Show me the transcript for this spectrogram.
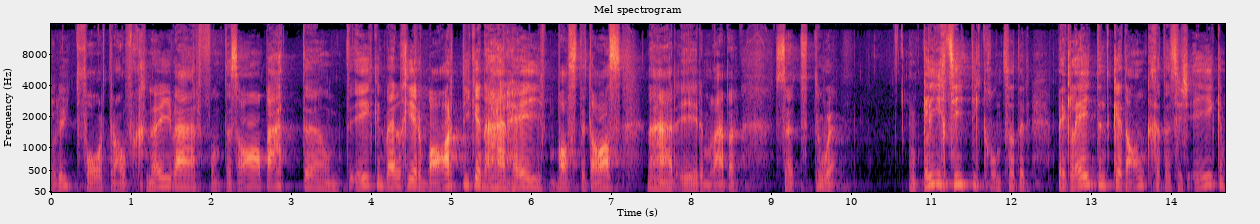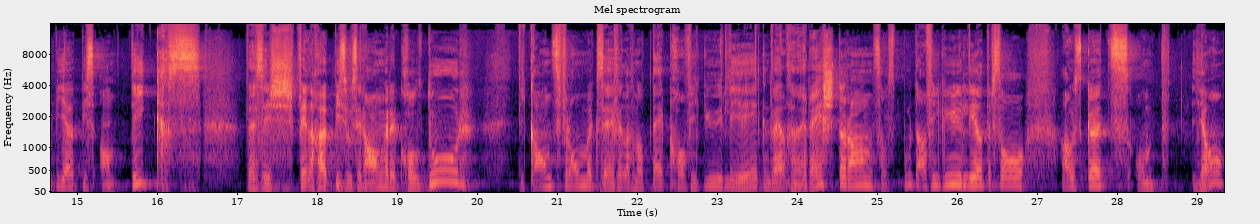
Leute vor drauf Knie werfen und das anbeten und irgendwelche Erwartungen nachher haben, was das nachher in ihrem Leben tun sollte. Und gleichzeitig kommt so der begleitende Gedanke, das ist irgendwie etwas Antikes, das ist vielleicht etwas aus einer anderen Kultur. Die ganz Frommen sehen vielleicht noch Deko-Figürchen in irgendwelchen Restaurants, als Buddha-Figürchen oder so, als Götz. Und ja,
